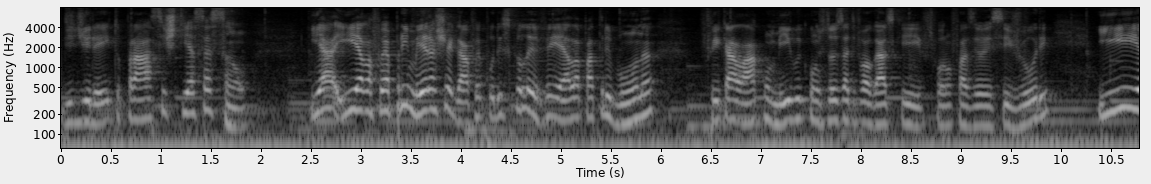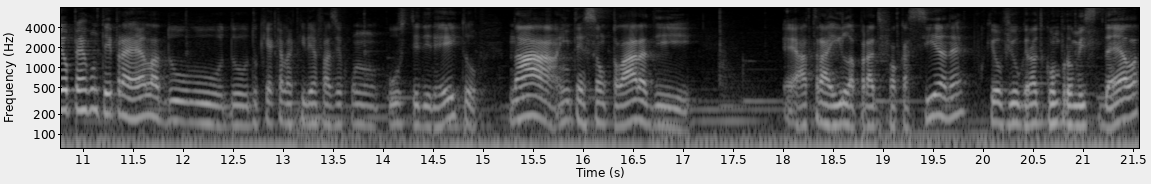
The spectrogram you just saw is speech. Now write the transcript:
de direito para assistir a sessão. E aí ela foi a primeira a chegar, foi por isso que eu levei ela para a tribuna, ficar lá comigo e com os dois advogados que foram fazer esse júri. E eu perguntei para ela do, do, do que, é que ela queria fazer com o curso de direito, na intenção clara de é, atraí-la para a advocacia, né? Porque eu vi o grau de compromisso dela.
